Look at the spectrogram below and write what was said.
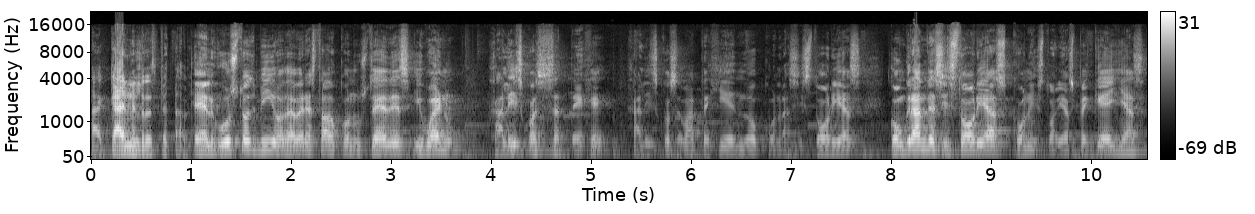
acá en El Respetable. El gusto es mío de haber estado con ustedes y bueno, Jalisco así se teje, Jalisco se va tejiendo con las historias, con grandes historias, con historias pequeñas,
